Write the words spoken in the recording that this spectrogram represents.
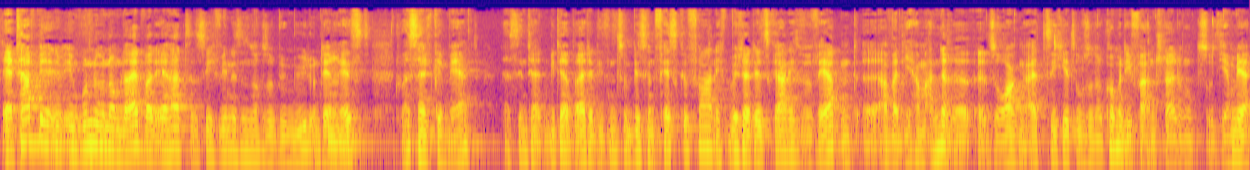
er tat mir im im Grunde genommen leid, weil er hat sich wenigstens noch so bemüht und der Rest, du hast halt gemerkt, das sind halt Mitarbeiter, die sind so ein bisschen festgefahren. Ich möchte das jetzt gar nicht so bewertend, äh, aber die haben andere äh, Sorgen, als sich jetzt um so eine Comedy-Veranstaltung zu. Die haben ja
